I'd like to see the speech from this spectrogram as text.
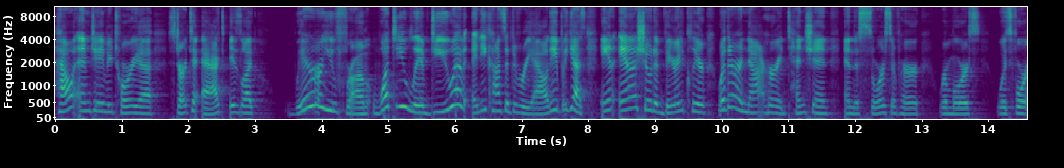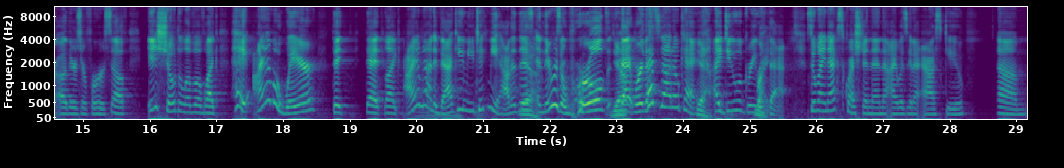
How MJ and Victoria start to act is like, where are you from? What do you live? Do you have any concept of reality? But yes, Anna, Anna showed a very clear whether or not her intention and the source of her remorse was for others or for herself. It showed a level of like, hey, I am aware that that like I am not a vacuum. You take me out of this, Yeah. and there was a world Yeah. that where that's not okay. Yeah. I do agree with that. So my next question then that I was going to ask you um,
